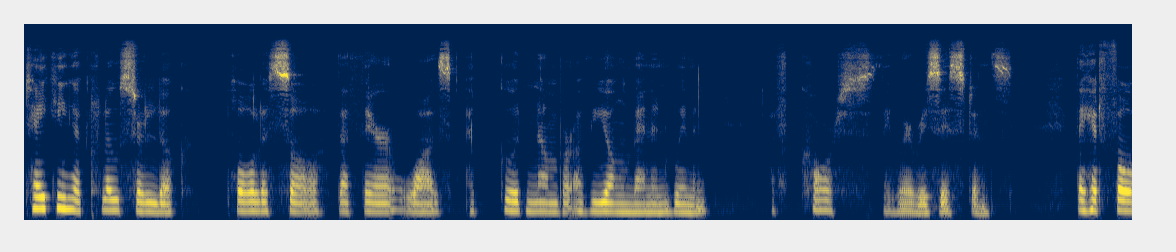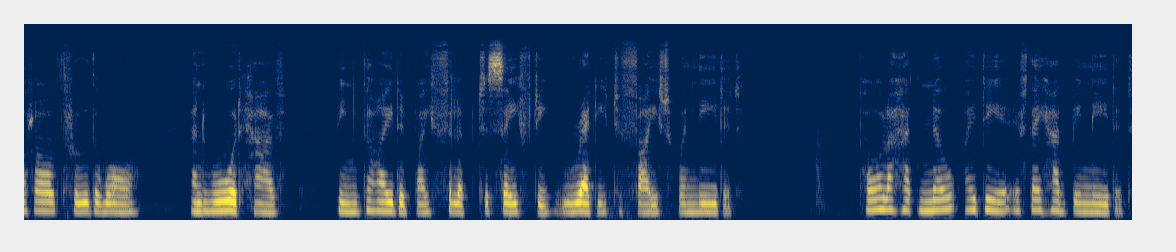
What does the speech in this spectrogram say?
Taking a closer look, Paula saw that there was a good number of young men and women. Of course, they were resistance. They had fought all through the war and would have been guided by Philip to safety, ready to fight when needed. Paula had no idea if they had been needed.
